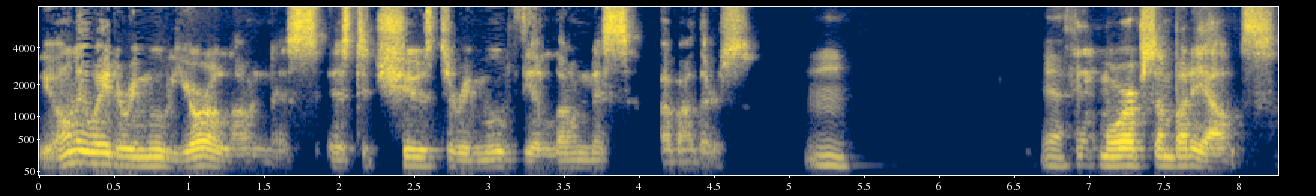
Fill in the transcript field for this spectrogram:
the only way to remove your aloneness is to choose to remove the aloneness of others. mm. Yeah. Think more of somebody else,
